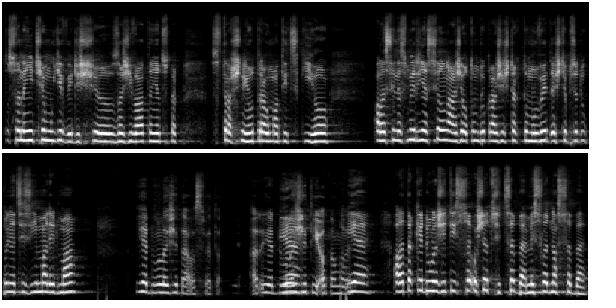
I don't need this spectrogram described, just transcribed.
To se není čemu divit, když eh, zažíváte něco tak strašného, traumatického, ale jsi nesmírně silná, že o tom dokážeš takto mluvit ještě před úplně cizíma lidma. Je důležitá osvěta. A je důležitý je, o tom mluvit. Je, ale tak je důležitý se ošetřit sebe, myslet na sebe.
